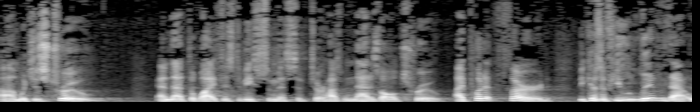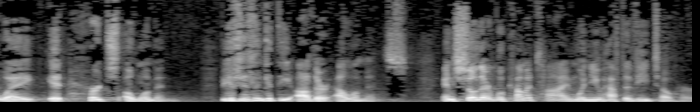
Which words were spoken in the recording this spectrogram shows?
um, which is true, and that the wife is to be submissive to her husband. That is all true. I put it third because if you live that way, it hurts a woman because she doesn't get the other elements. And so there will come a time when you have to veto her.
